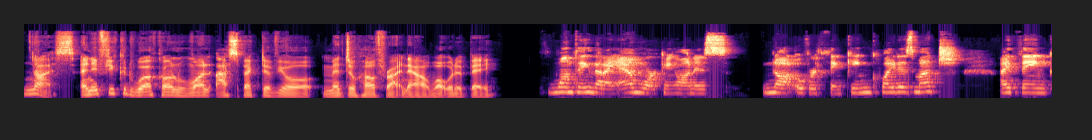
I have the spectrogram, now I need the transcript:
Nice. And if you could work on one aspect of your mental health right now, what would it be? One thing that I am working on is not overthinking quite as much. I think,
